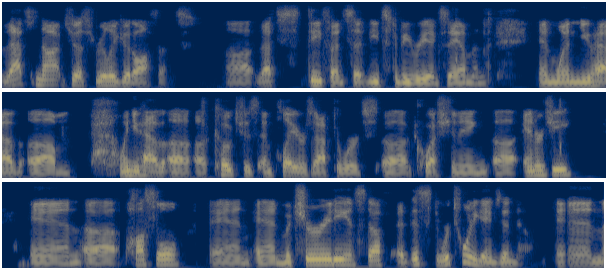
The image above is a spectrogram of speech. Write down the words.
That's not just really good offense. Uh, that's defense that needs to be reexamined. And when you have, um, when you have, uh, uh, coaches and players afterwards, uh, questioning, uh, energy and, uh, hustle and, and maturity and stuff, this, we're 20 games in now. And,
